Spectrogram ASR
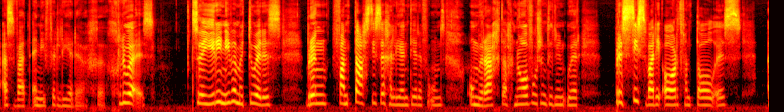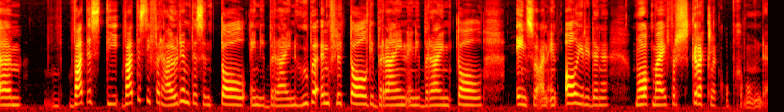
as wat in die verlede geglo is. So hierdie nuwe metodes bring fantastiese geleenthede vir ons om regtig navorsing te doen oor presies wat die aard van taal is. Um wat is die wat is die verhouding tussen taal en die brein? Hoe beïnvloed taal die brein en die brein taal en so aan en al hierdie dinge maak my verskriklik opgewonde.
